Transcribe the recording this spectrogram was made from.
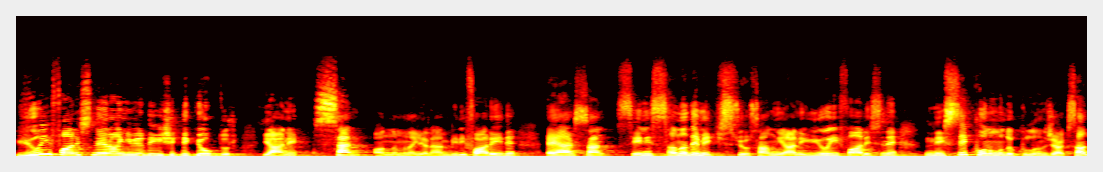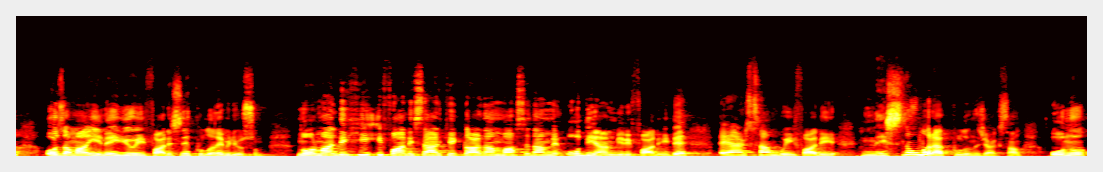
You ifadesinde herhangi bir değişiklik yoktur. Yani sen anlamına gelen bir ifadeydi. Eğer sen seni sana demek istiyorsan yani you ifadesini nesne konumunda kullanacaksan o zaman yine you ifadesini kullanabiliyorsun. Normalde he ifadesi erkeklerden bahseden ve o diyen bir ifadeydi. Eğer sen bu ifadeyi nesne olarak kullanacaksan, onu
